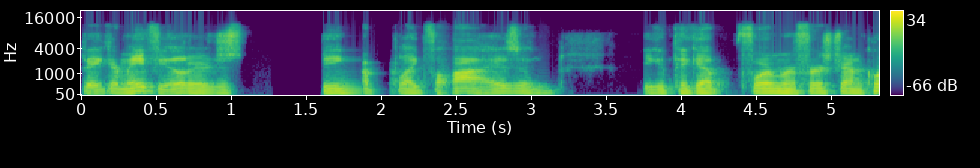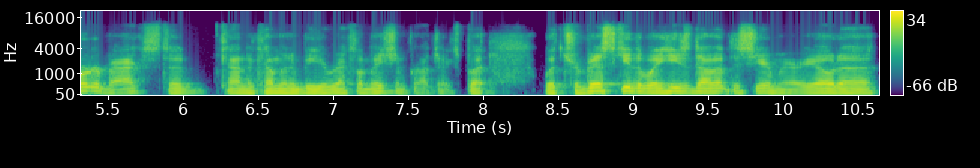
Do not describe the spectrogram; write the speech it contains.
Baker Mayfield are just being up like flies, and you could pick up former first round quarterbacks to kind of come in and be your reclamation projects. But with Trubisky, the way he's done it this year, Mariota,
